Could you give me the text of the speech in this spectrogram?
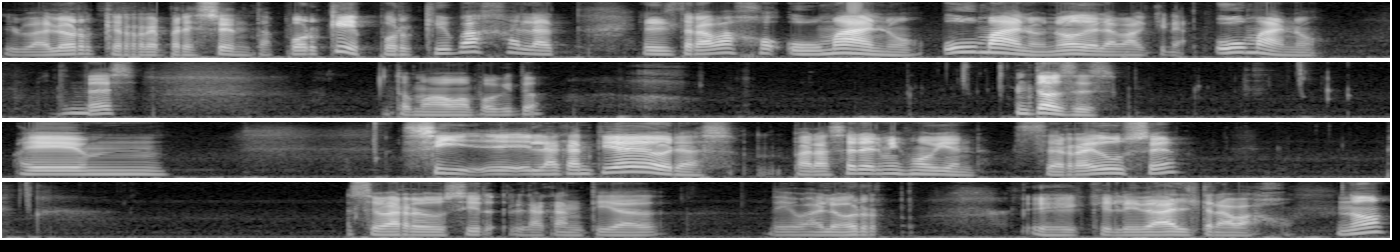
El valor que representa. ¿Por qué? Porque baja el trabajo humano. Humano, no de la máquina. Humano. ¿Entendés? Tomo agua un poquito. Entonces. Em, si eh, la cantidad de horas para hacer el mismo bien se reduce, se va a reducir la cantidad de valor eh, que le da el trabajo, ¿no?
